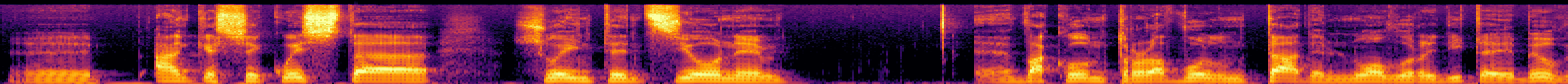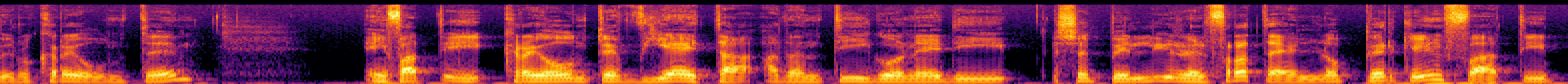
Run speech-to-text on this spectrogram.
eh, anche se questa sua intenzione eh, va contro la volontà del nuovo re di Tebe, ovvero Creonte, e infatti Creonte vieta ad Antigone di seppellire il fratello perché infatti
